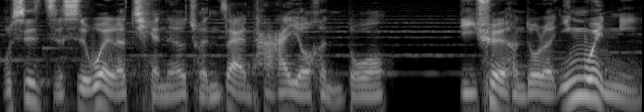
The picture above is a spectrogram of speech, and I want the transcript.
不是只是为了钱而存在，它还有很多，的确很多人因为你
